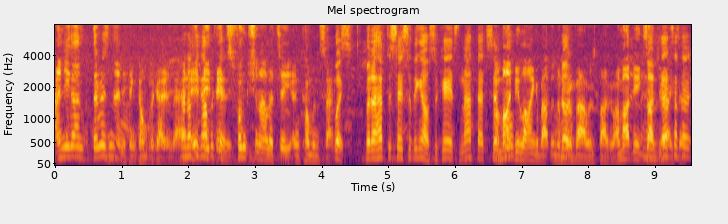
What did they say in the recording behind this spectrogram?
and you're going, there isn't anything complicated there. No, nothing It- it- complicated. it's functionality and common sense. Wait, but I have to say something else. Okay, it's not that simple. I might be lying about the number No. of hours, by the way. I might be No, exaggerating. the,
